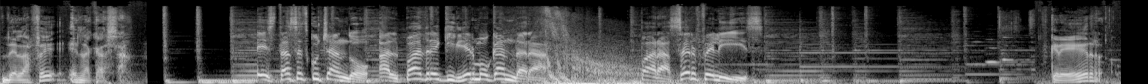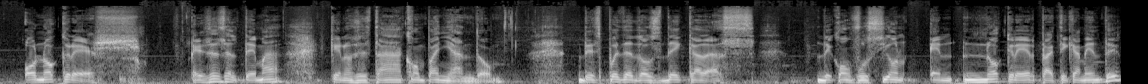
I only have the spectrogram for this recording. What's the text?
de la fe en la casa. Estás escuchando al Padre Guillermo Gándara para ser feliz. Creer o no creer. Ese es el tema que nos está acompañando. Después de dos décadas de confusión en no creer prácticamente,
